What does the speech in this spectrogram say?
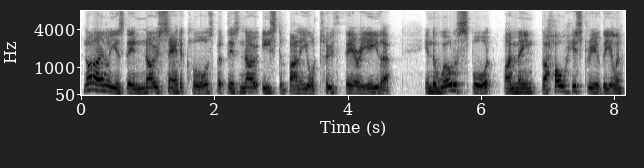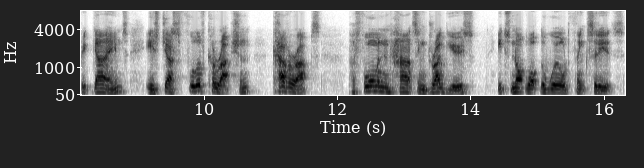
not only is there no Santa Claus, but there's no Easter Bunny or Tooth Fairy either. In the world of sport, I mean, the whole history of the Olympic Games is just full of corruption, cover ups, performance enhancing drug use. It's not what the world thinks it is.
